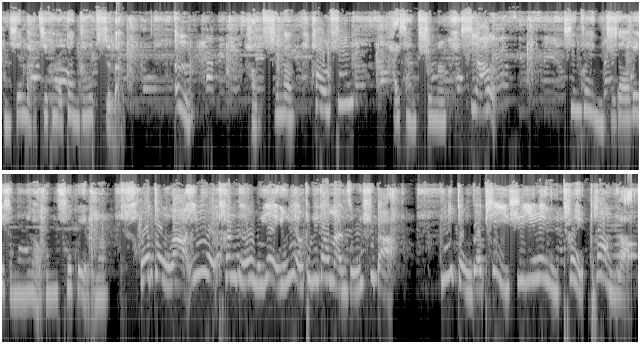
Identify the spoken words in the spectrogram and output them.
你先把这块蛋糕吃了。嗯，好吃吗？好吃。还想吃吗？想。现在你知道为什么你老公出轨了吗？我懂了，因为我贪得无厌，永远不知道满足，是吧？你懂个屁！是因为你太胖了。好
